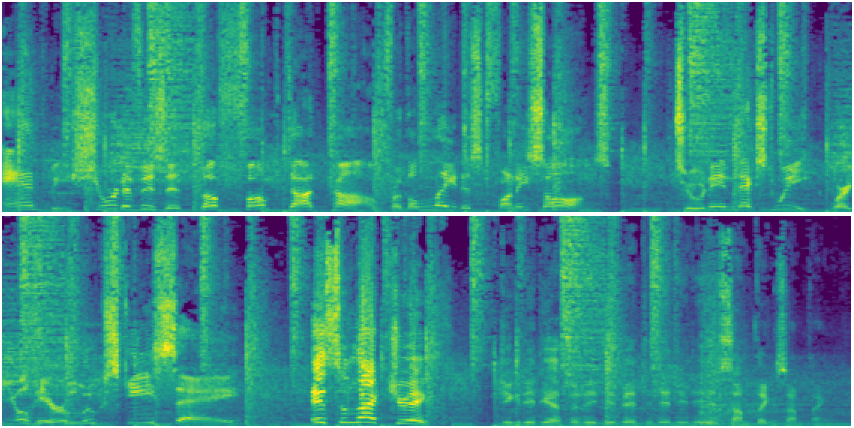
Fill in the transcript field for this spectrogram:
and be sure to visit thefump.com for the latest funny songs. Tune in next week where you'll hear Luke Ski say, It's electric! Something, something.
